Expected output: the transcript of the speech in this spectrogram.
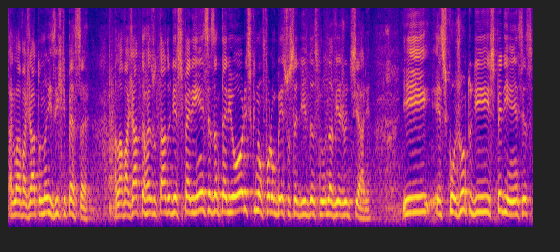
a Lava Jato não existe per se. A Lava Jato é o resultado de experiências anteriores que não foram bem sucedidas na via judiciária. E esse conjunto de experiências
